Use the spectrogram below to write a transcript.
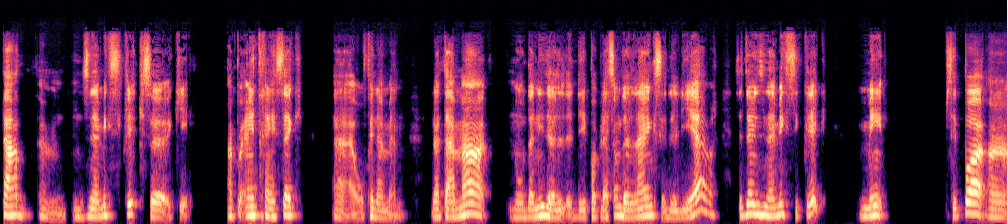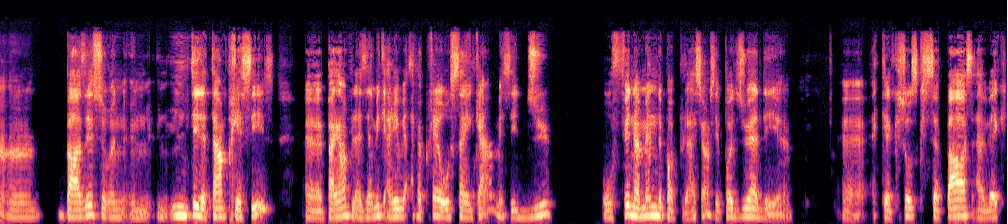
par une dynamique cyclique qui, est un peu intrinsèque euh, au phénomène. Notamment, nos données des populations de lynx et de lièvres, c'était une dynamique cyclique, mais ce n'est pas un, basé sur une, unité de temps précise. Euh, par exemple, la dynamique arrive à peu près aux 5 ans, mais c'est dû au phénomène de population. Ce n'est pas dû à, des, euh, quelque chose qui se passe avec,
